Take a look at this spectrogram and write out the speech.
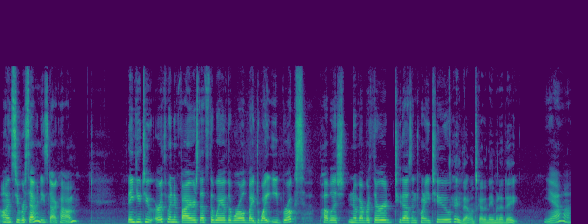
on super70s.com. Thank you to Earth, Wind, and Fire's That's the Way of the World by Dwight E. Brooks, published November 3rd, 2022. Hey, that one's got a name and a date. Yeah.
